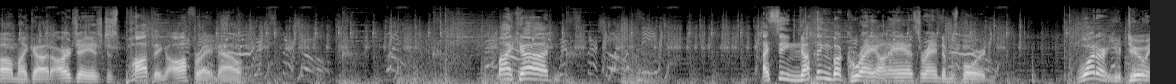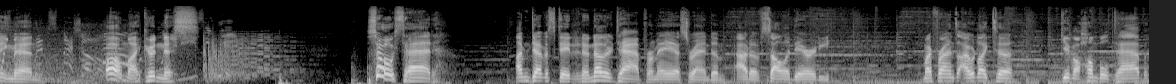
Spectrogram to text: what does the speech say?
Oh my god, RJ is just popping off right now. My god! I see nothing but gray on AS Random's board. What are you doing, man? Oh my goodness. So sad. I'm devastated. Another dab from AS Random out of solidarity. My friends, I would like to give a humble dab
